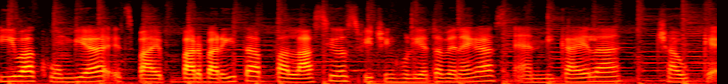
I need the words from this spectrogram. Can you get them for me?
Piva Cumbia. It's by Barbarita Palacios featuring Julieta Venegas and Micaela Chauque.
